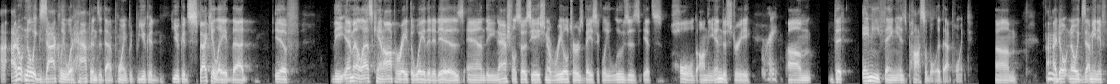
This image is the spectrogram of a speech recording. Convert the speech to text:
I, I don't know exactly what happens at that point, but you could you could speculate that if the MLS can't operate the way that it is, and the National Association of Realtors basically loses its hold on the industry, right. um, that anything is possible at that point. Um, I- I Mm. don't know exactly. I mean, if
